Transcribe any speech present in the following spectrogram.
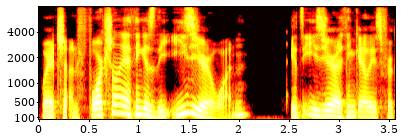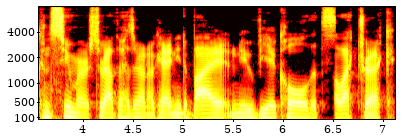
Which unfortunately I think is the easier one. It's easier, I think, at least for consumers to wrap their heads around. Okay, I need to buy a new vehicle that's electric,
